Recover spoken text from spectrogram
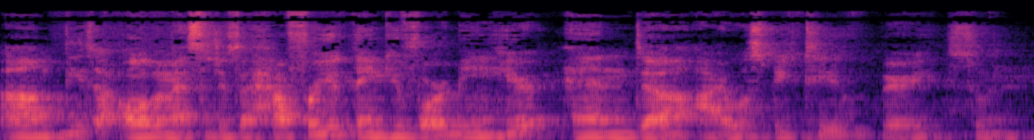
Um, these are all the messages I have for you. Thank you for being here, and uh, I will speak to you very soon.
